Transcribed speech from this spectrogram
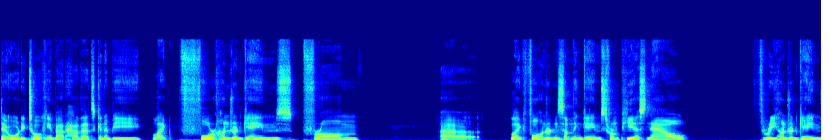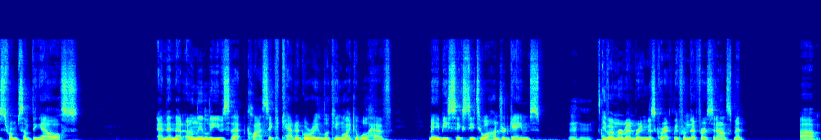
they're already talking about how that's going to be like 400 games from, uh, like 400 and something games from PS Now, 300 games from something else. And then that only leaves that classic category looking like it will have maybe 60 to 100 games hmm if I'm remembering this correctly from their first announcement. Um,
